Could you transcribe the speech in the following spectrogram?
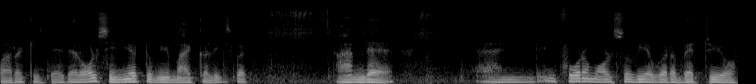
Parekh is there. They're all senior to me, my colleagues, but I'm there. And in forum also we have got a battery of,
